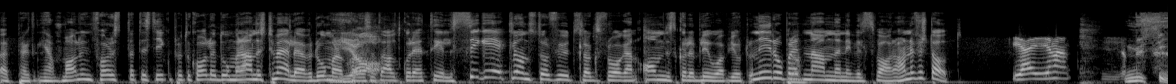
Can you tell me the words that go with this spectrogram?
Äh, Praktikant Malin för statistik och protokoll och domare Anders Timell överdomare och Ja. kollar så att allt går rätt till. Sigge Eklund står för utslagsfrågan om det skulle bli oavgjort. Och ni ropar ett namn när ni vill svara. Har ni förstått? Jajamän. Musik.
